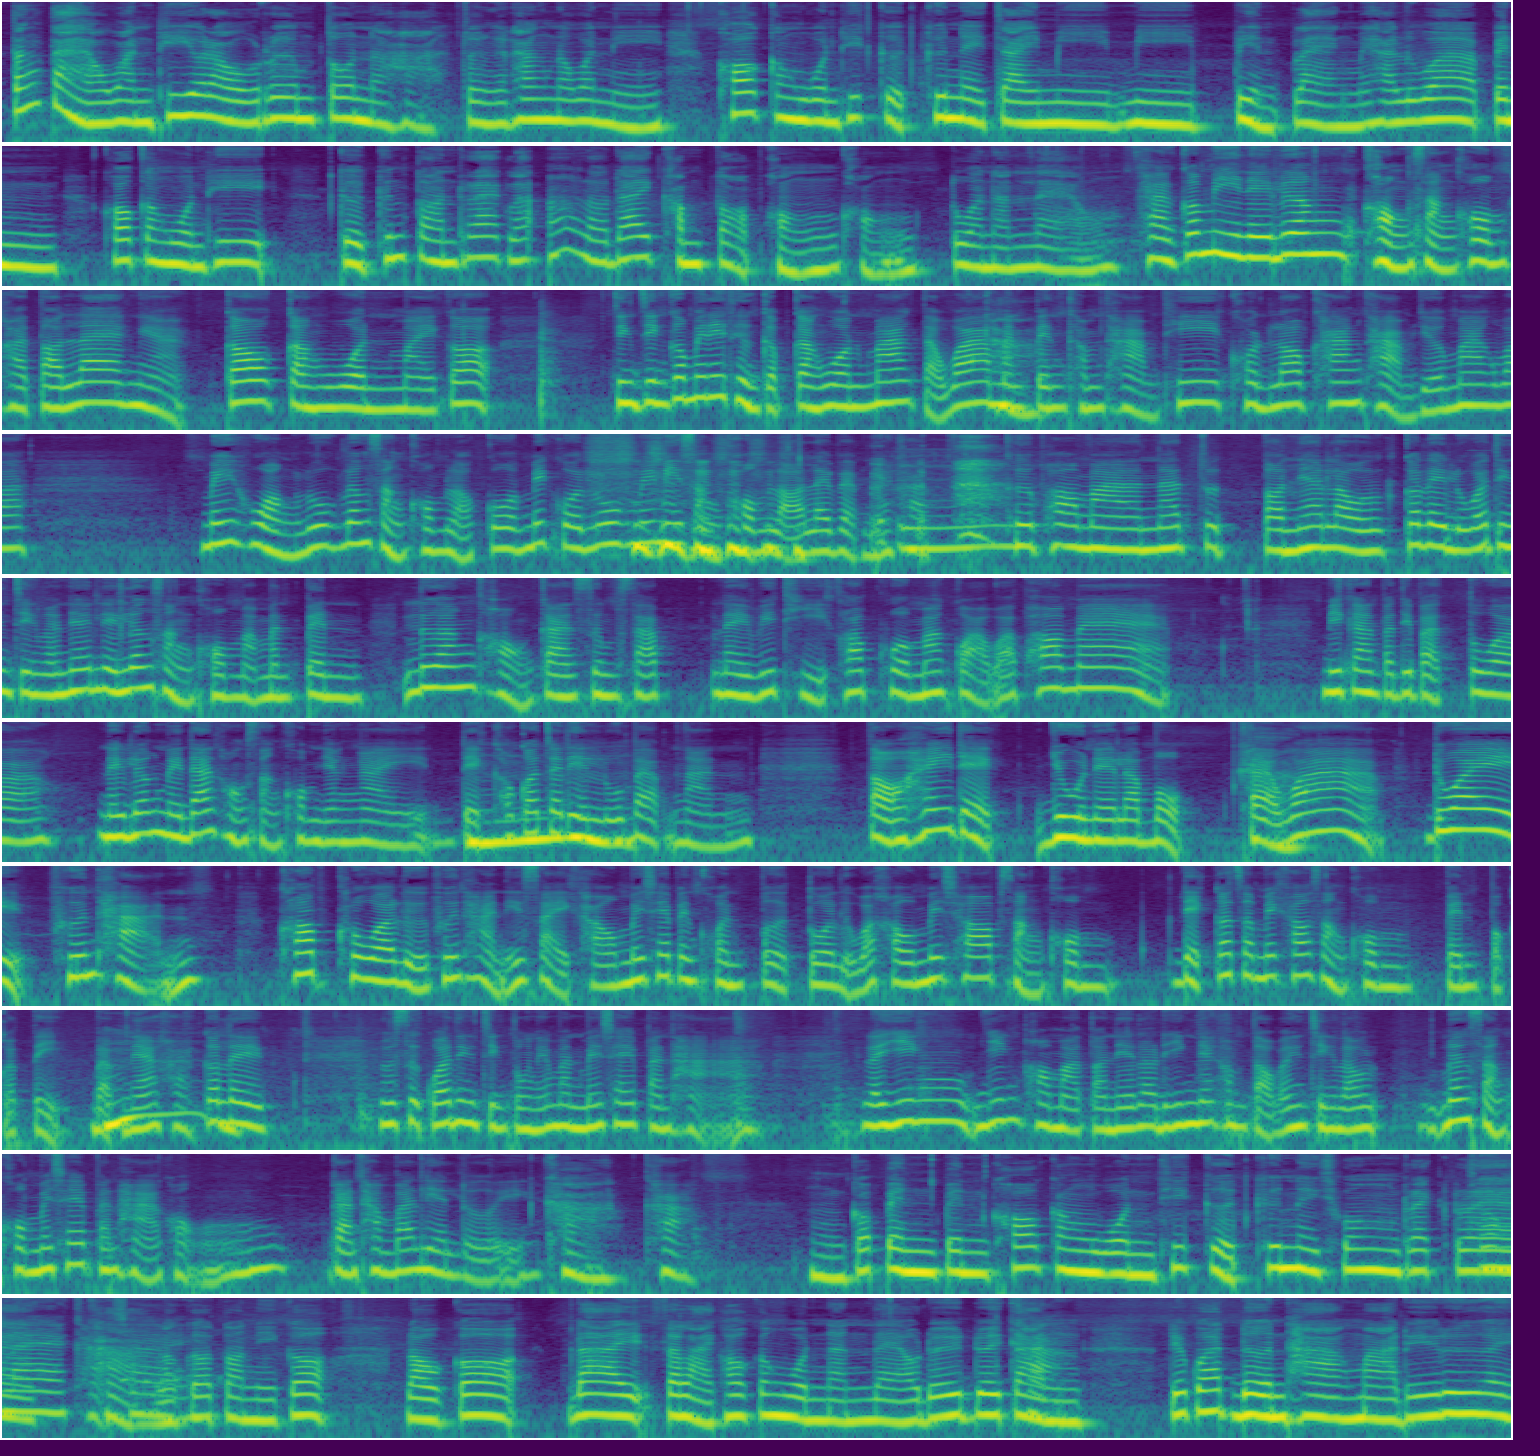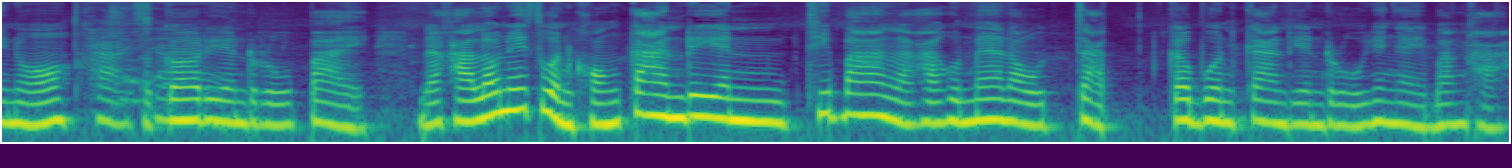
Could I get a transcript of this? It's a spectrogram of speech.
ตั้งแต่วันที่เราเริ่มต้นนะคะจนกระทั่งณวันนี้ ข้อกังวลที่เกิดขึ้นในใจมีมีเปลี่ยนแปลงไหมคะ หรือว่าเป็นข้อกังวลที่เกิดขึ้นตอนแรกแล้วอ้าวเราได้คำตอบของของตัวนั้นแล้ว ค่ะก็มีในเรื่องของสังคมค่ะ ตอนแรกเนี่ย ก็กังวลไหมก็จริง ๆ ก็ไม่ได้ถึงกับกังวลมาก แต่ว่าค่ะมันเป็นคำถามที่คนรอบข้างถามเยอะมากว่า ไม่ห่วงลูกเรื่องสังคมเหรอกลัวไม่กลัวลูกไม่มีสังคมเหรออะไรแบบเนี้ยค่ะ คือพอมาณจุดตอนเนี้ยเราก็เลยรู้ว่าจริง ๆ แล้วเนี่ยในเรื่องสังคมอะมันเป็นเรื่องของการซึมซับในวิถีครอบครัวมากกว่าว่าพ่อแม่ มีการปฏิบัติตัวในเรื่องในด้านของสังคมยังไง เด็กเขาก็จะเรียนรู้แบบนั้น ต่อให้เด็กอยู่ในระบบค่ะแต่ว่าด้วยพื้นฐานครอบครัวหรือพื้นฐานนิสัยเขาไม่ใช่เป็นคนเปิดตัวหรือว่าเขาไม่ชอบสังคม เด็กก็จะไม่เข้าสังคมเป็นปกติแบบเนี้ยค่ะ ก็เลยรู้สึกว่าจริง ๆ ตรงนี้มันไม่ใช่ปัญหา และยิ่งยิ่งพอมาตอนนี้เรายิ่งได้คำตอบว่าจริง ๆ แล้วเรื่องสังคมไม่ใช่ปัญหาของการทำบ้านเรียนเลยค่ะค่ะอืมก็เป็นเป็นข้อกังวลที่เกิดขึ้นในช่วงแรกๆช่วงแรกค่ะใช่แล้วก็ตอนนี้ก็เราก็ได้สลายข้อกังวลนั้นแล้วด้วยด้วยการค่ะ เรียกว่าเดินทางมาเรื่อยๆเนาะค่ะแล้วก็ใช่เรียนรู้ไปนะคะ แล้วในส่วนของการเรียนที่บ้านล่ะคะคุณแม่เราจัดกระบวนการเรียนรู้ยังไงบ้างคะ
